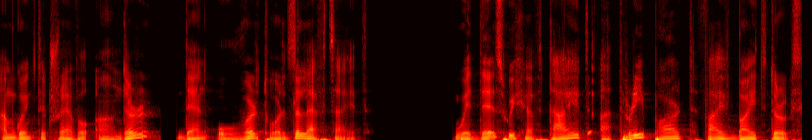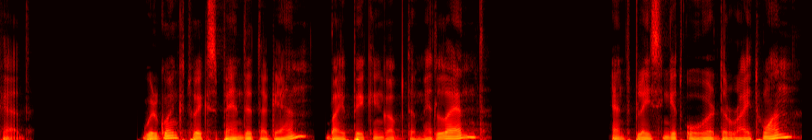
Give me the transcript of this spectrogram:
I'm going to travel under, then over towards the left side. With this we have tied a 3-part 5-bight Turk's head. We're going to expand it again by picking up the middle end and placing it over the right one.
